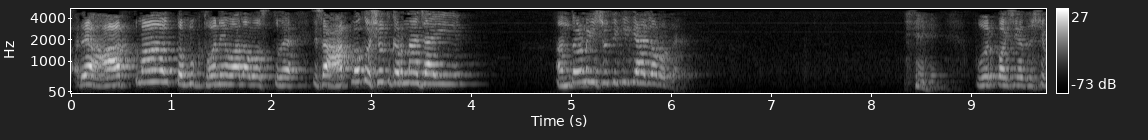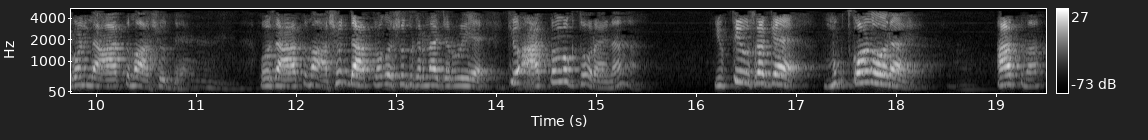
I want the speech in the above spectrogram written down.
अरे आत्मा तो मुक्त होने वाला वस्तु है, इस आत्मा को शुद्ध करना चाहिए। अंतरण की शुद्धि की क्या ज़रूरत है? पूर्व पक्ष के दृष्टिकोण में आत्मा अशुद्ध है। उस आत्मा, अशुद्ध आत्मा को शुद्ध करना ज़रूरी है, क्यों आत्मा मुक्त हो रहा है ना? युक्ति उसका क्या है? मुक्त कौन हो रहा है? आत्मा।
